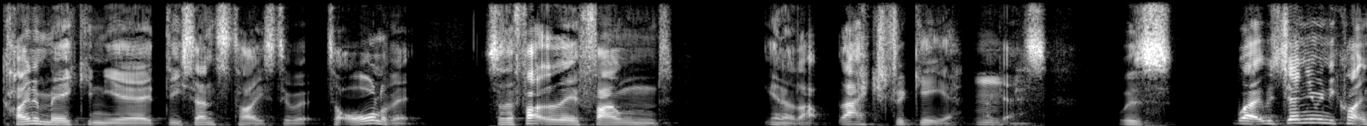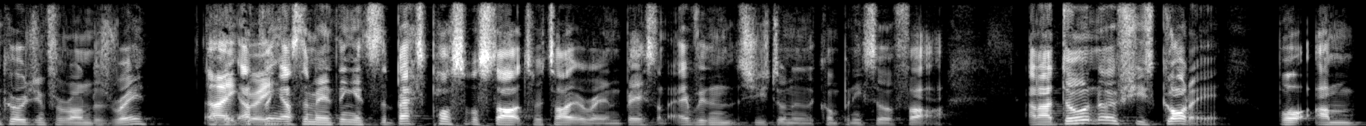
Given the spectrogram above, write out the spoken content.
kind of making you desensitized to it, to all of it. So the fact that they found, you know, that, that extra gear, I mm. guess, was well, it was genuinely quite encouraging for Ronda's reign. I think, I think that's the main thing. It's the best possible start to a title reign based on everything that she's done in the company so far. And I don't know if she's got it, but I'm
